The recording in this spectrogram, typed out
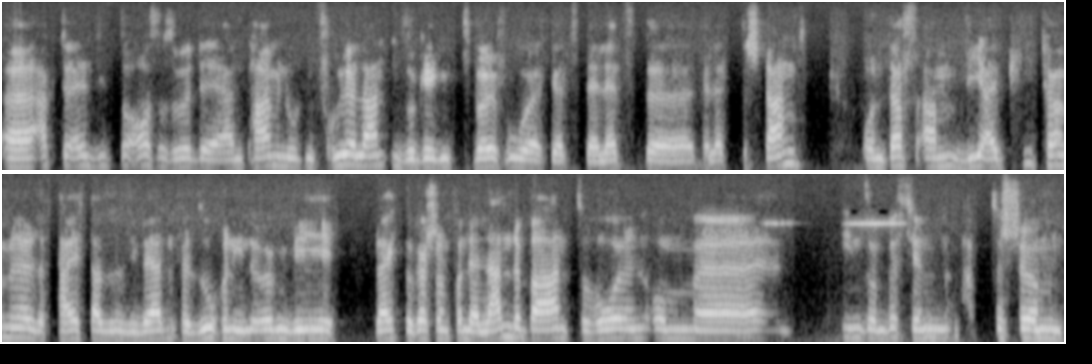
Äh, aktuell sieht es so aus, als würde er ein paar Minuten früher landen. So gegen 12 Uhr ist jetzt der letzte, der letzte Stand. Und das am VIP-Terminal. Das heißt also, sie werden versuchen, ihn irgendwie vielleicht sogar schon von der Landebahn zu holen, um äh, ihn so ein bisschen abzuschirmen.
